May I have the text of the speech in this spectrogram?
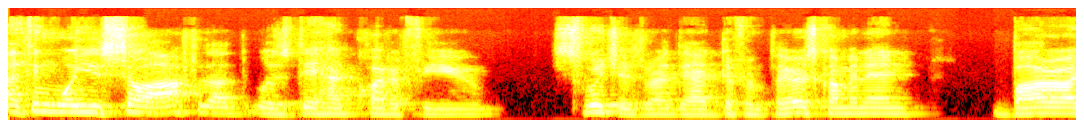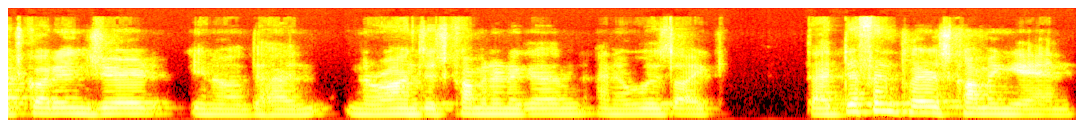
I think what you saw after that was they had quite a few switches. Right? They had different players coming in. Bajrac got injured. You know, they had Naranjic coming in again, and it was like they had different players coming in.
